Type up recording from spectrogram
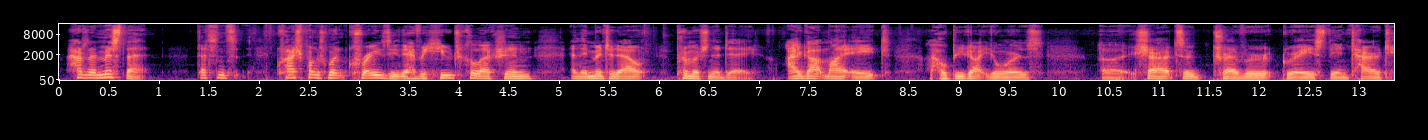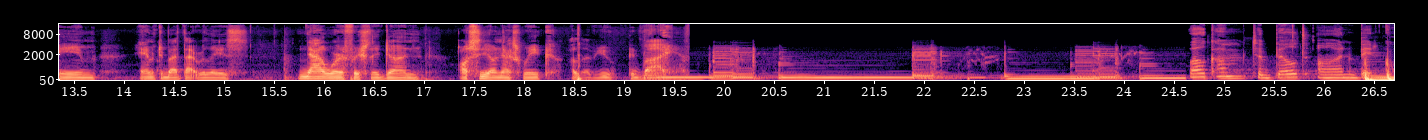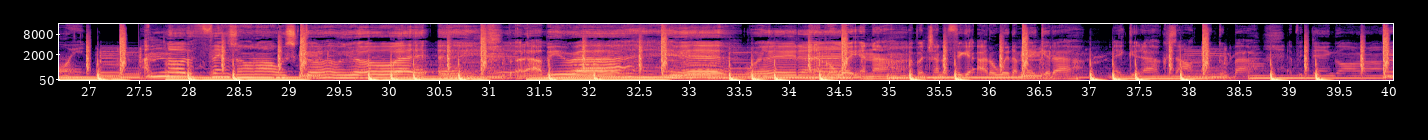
How did I miss that? That's ins- CrashPunks went crazy. They have a huge collection and they minted out pretty much in a day. I got my eight. I hope you got yours. Uh, shout out to Trevor, Grace, the entire team. Amped about that release now we're officially done. I'll see y'all next week. I love you. Goodbye. Welcome to Built on Bitcoin. I know that things don't always go your way, but I'll be right here waiting. I've been waiting now. I've been trying to figure out a way to make it out, make it out. Cause I don't think about everything going wrong.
